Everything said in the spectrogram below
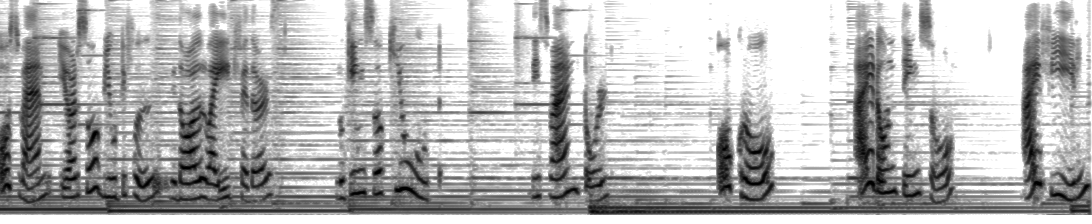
Oh, swan, you are so beautiful with all white feathers, looking so cute. The swan told, Oh, crow, I don't think so. I feel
